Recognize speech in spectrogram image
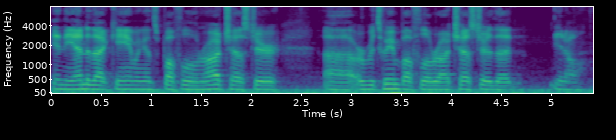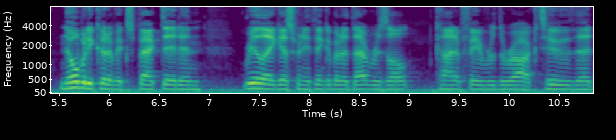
in the end of that game against Buffalo and Rochester, uh, or between Buffalo and Rochester, that you know nobody could have expected. And really, I guess when you think about it, that result kind of favored the Rock too. That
